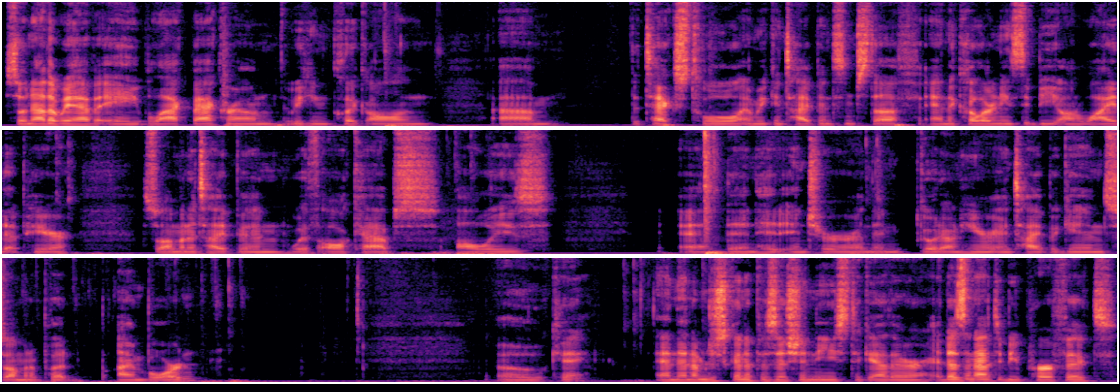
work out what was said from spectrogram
So now that we have a black background, we can click on um, the text tool and we can type in some stuff and the color needs to be on white up here. So I'm going to type in with all caps always and then hit enter and then go down here and type again. So I'm going to put I'm bored. Okay. And then I'm just going to position these together. It doesn't have to be perfect.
